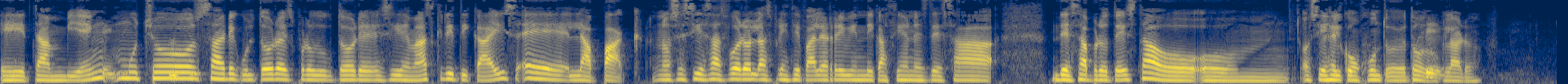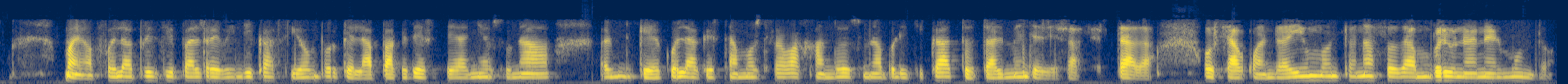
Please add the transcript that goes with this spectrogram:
Eh, también muchos agricultores, productores y demás criticáis eh, la PAC. No sé si esas fueron las principales reivindicaciones de esa, de esa protesta o, o, mm, si es el conjunto de todo, claro. Bueno, fue la principal reivindicación porque la PAC de este año es una que con la que estamos trabajando es una política totalmente desacertada. O sea, cuando hay un montonazo de hambruna en el mundo,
